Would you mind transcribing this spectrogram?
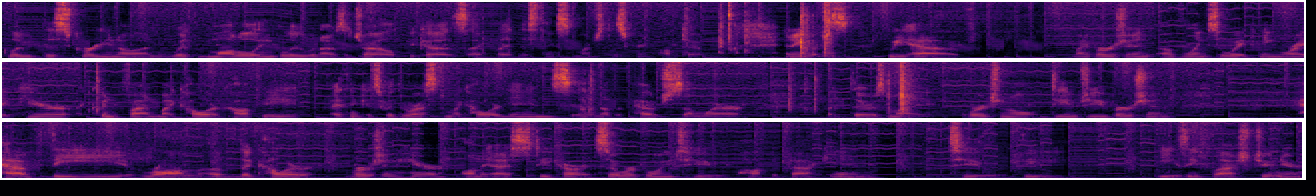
glued the screen on with modeling glue when I was a child because I played this thing so much the screen popped out. Anyways, we have my version of Link's Awakening right here. I couldn't find my color copy. I think it's with the rest of my color games in another pouch somewhere. But there's my original DMG version. Have the ROM of the color version here on the SD card, so we're going to pop it back in to the EZ-Flash Junior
